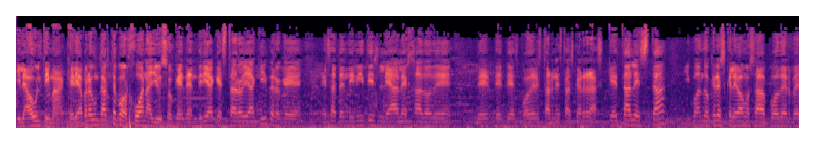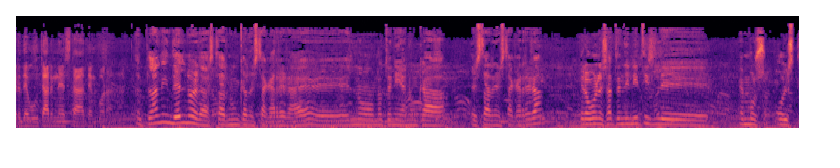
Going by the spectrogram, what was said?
Y la última, quería preguntarte por Juan Ayuso, que tendría que estar hoy aquí, pero que esa tendinitis le ha alejado de, de, de, de poder estar en estas carreras. ¿Qué tal está y cuándo crees que le vamos a poder ver debutar en esta temporada? El planning de él no era estar nunca en esta carrera, ¿eh? él no, no tenía nunca estar en esta carrera, pero bueno, esa tendinitis le hemos o est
